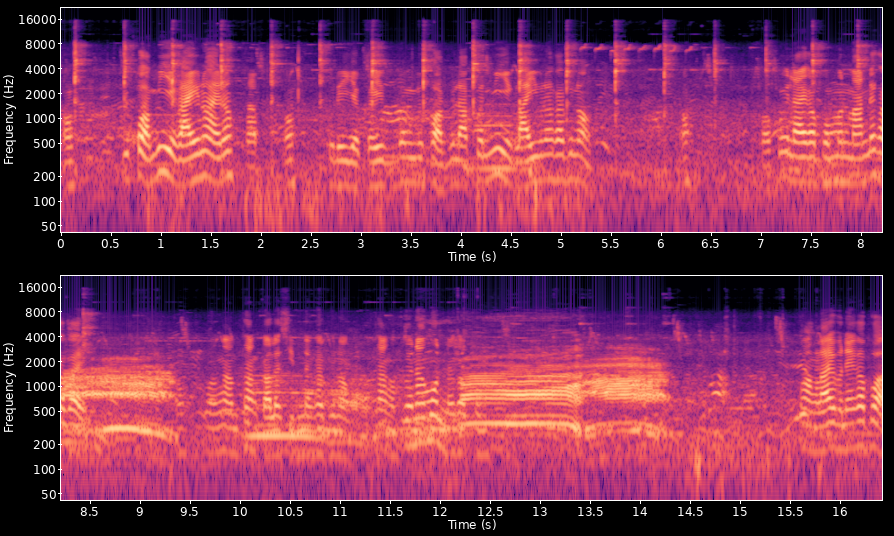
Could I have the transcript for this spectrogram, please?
เอาอยู่ขอบมีอีกหลายอยู่หน่อยเนาะครับ เอาผู้ใดอยากไปเบิ่งอยู่ขอบเวลาเพิ่นมีอีกหลายอยู่นะครับพี่น้องเอา ขอคุยหลายกับผมมันมันๆเด้อครับไปเอาว่างามทางกาฬสินธุ์นะครับพี่น้องทางอำเภอหน้ามนต์นะครับผมว่างหลายวันนี้ครับพ่อ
